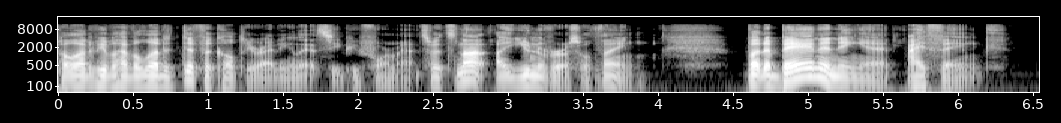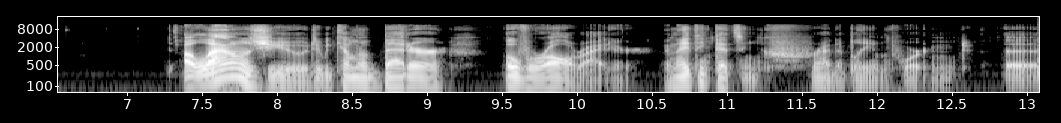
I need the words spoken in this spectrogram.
A lot of people have a lot of difficulty writing in that CP format, so it's not a universal thing. But abandoning it, I think, allows you to become a better overall writer, and I think that's incredibly important. Uh,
